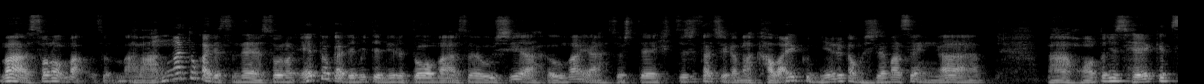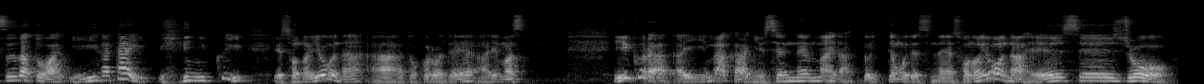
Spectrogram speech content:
まあ、その、まあ、まあ、漫画とかですね、その絵とかで見てみると、まあ、そういう牛や馬や、そして羊たちが、まあ、可愛く見えるかもしれませんが、まあ、本当に清潔だとは言い難い、言いにくい、そのようなところであります。いくら今から2000年前だと言ってもですね、そのような衛生上、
